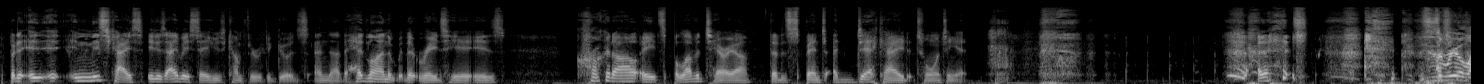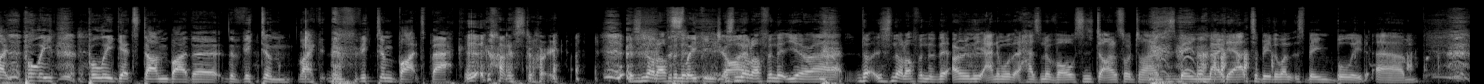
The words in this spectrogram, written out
But it, it, in this case, it is ABC who's come through with the goods, and uh, the headline that, that reads here is: "Crocodile eats beloved terrier that has spent a decade taunting it." This is a real like bully bully gets done by the, the victim, like the victim bites back kind of story. It's not often the sleeping that, It's not often that you're. Uh, not- it's not often that the only animal that hasn't evolved since dinosaur times is being made out to be the one that's being bullied. Um,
